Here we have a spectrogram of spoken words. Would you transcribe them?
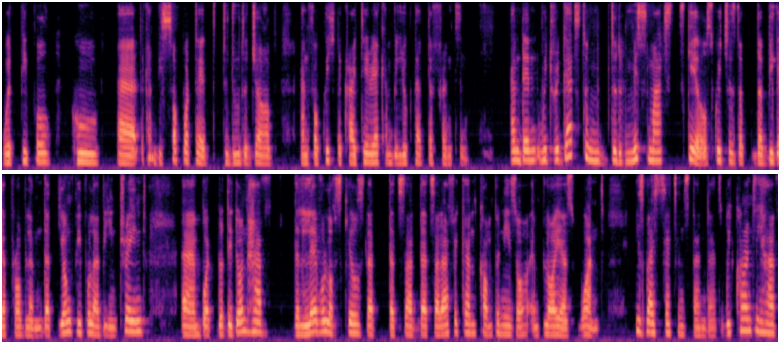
with people who uh, can be supported to do the job and for which the criteria can be looked at differently. And then, with regards to, to the mismatched skills, which is the, the bigger problem, that young people are being trained, um, but, but they don't have the level of skills that, that, that South African companies or employers want is by setting standards. We currently have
